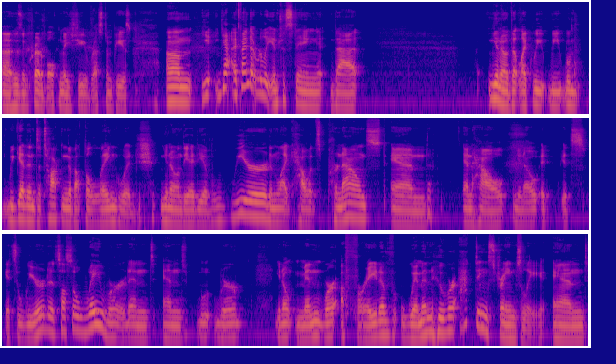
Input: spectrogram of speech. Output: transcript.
uh, who's incredible. May she rest in peace. Um, y- yeah, I find that really interesting that you know that like we we when we get into talking about the language, you know, and the idea of weird and like how it's pronounced and and how you know it it's it's weird. It's also wayward and and we're you know men were afraid of women who were acting strangely and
